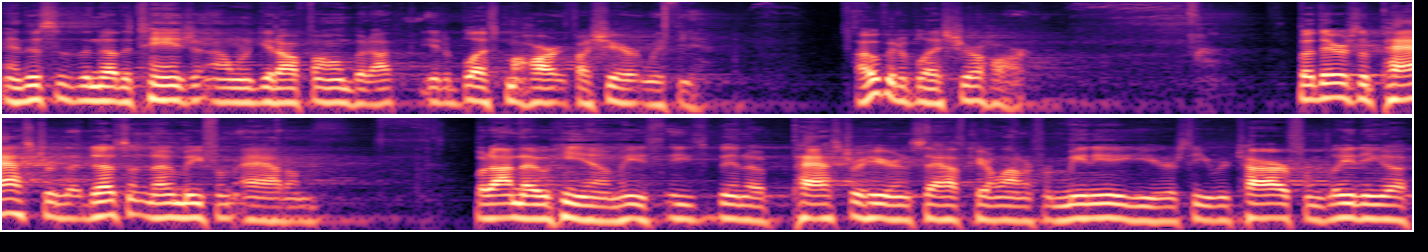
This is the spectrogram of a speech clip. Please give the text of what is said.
and this is another tangent I want to get off on, but I, it'll bless my heart if I share it with you. I hope it'll bless your heart. But there's a pastor that doesn't know me from Adam but I know him. He's, he's been a pastor here in South Carolina for many years. He retired from leading a,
